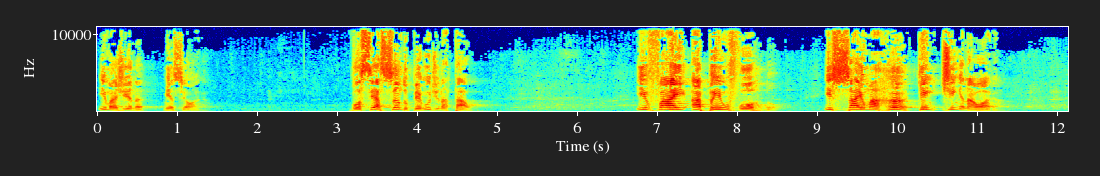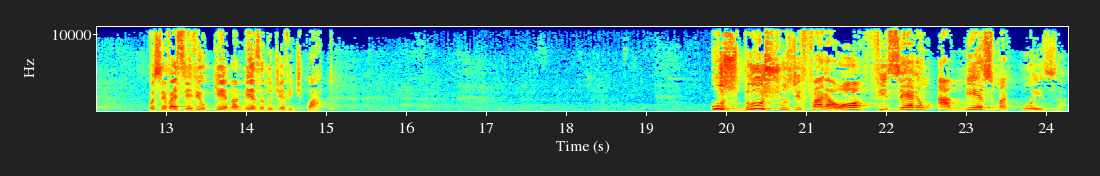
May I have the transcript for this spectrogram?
Imagina, minha senhora você assando o peru de Natal. E vai abrir o forno. E sai uma rã quentinha na hora. Você vai servir o que na mesa do dia 24? Os bruxos de Faraó fizeram a mesma coisa.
